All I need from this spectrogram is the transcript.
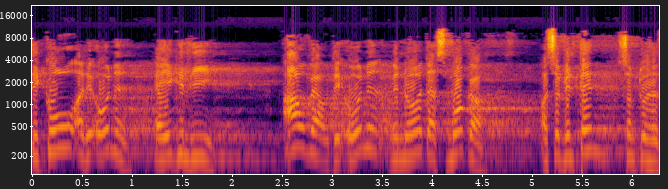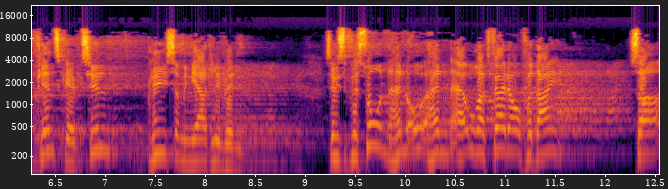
det gode og det onde er ikke lige. Afværg det onde med noget, der smukker, og så vil den, som du havde fjendskab til, blive som en hjertelig ven. Så hvis en person han, han er uretfærdig over for dig, så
